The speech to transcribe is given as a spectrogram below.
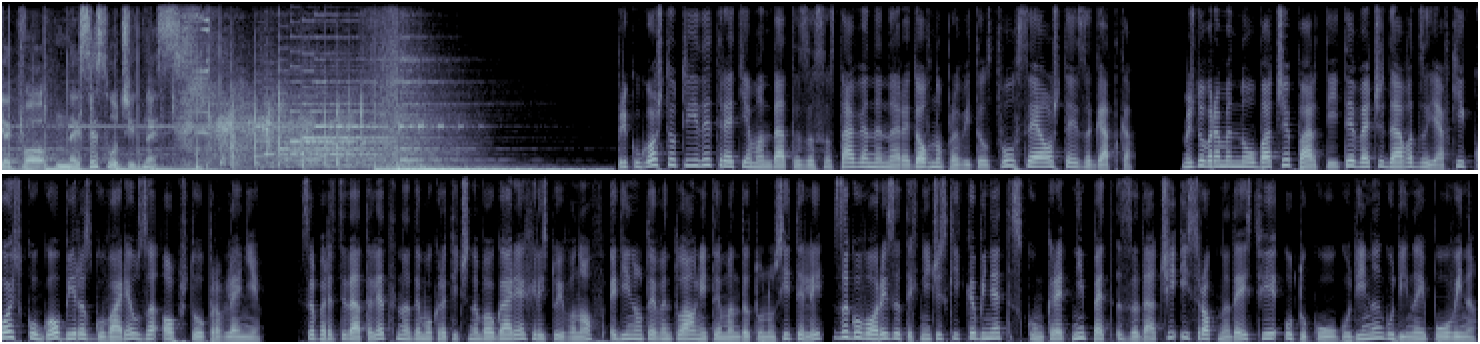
Какво не се случи днес? При кого ще отиде третия мандат за съставяне на редовно правителство все още е загадка. Междувременно обаче партиите вече дават заявки кой с кого би разговарял за общо управление. Съпредседателят на Демократична България Христо Иванов, един от евентуалните мандатоносители, заговори за технически кабинет с конкретни пет задачи и срок на действие от около година, година и половина.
